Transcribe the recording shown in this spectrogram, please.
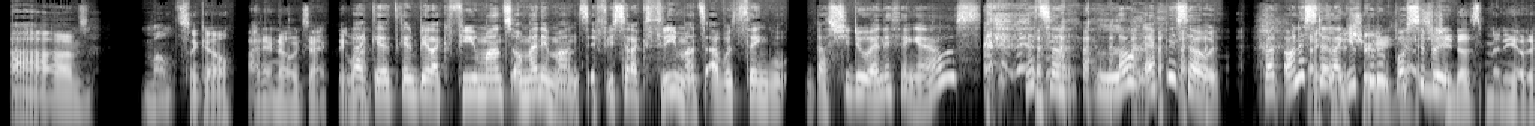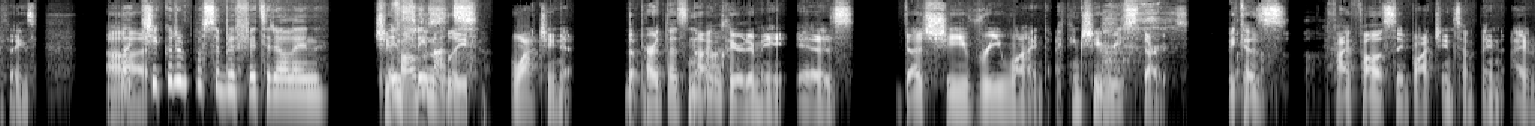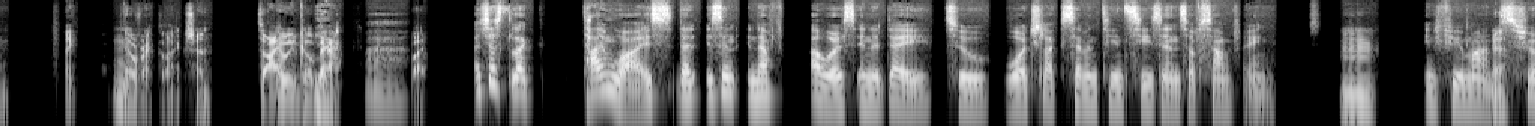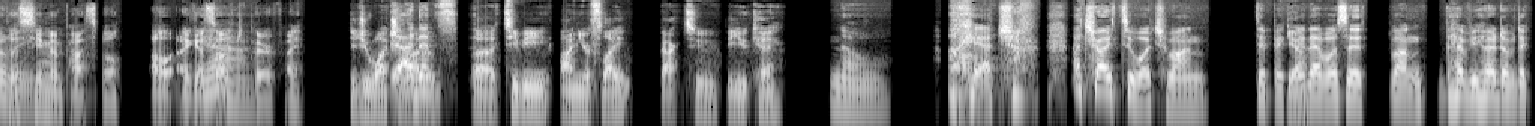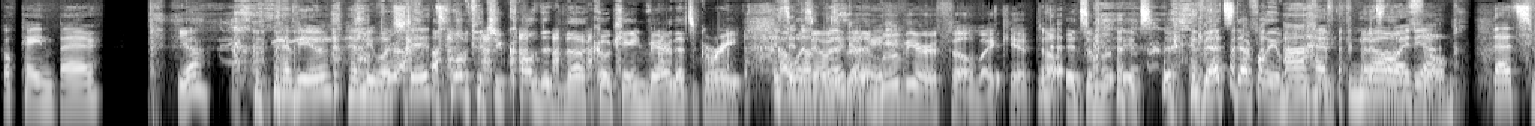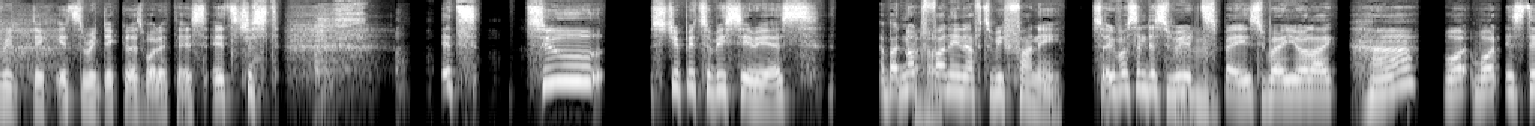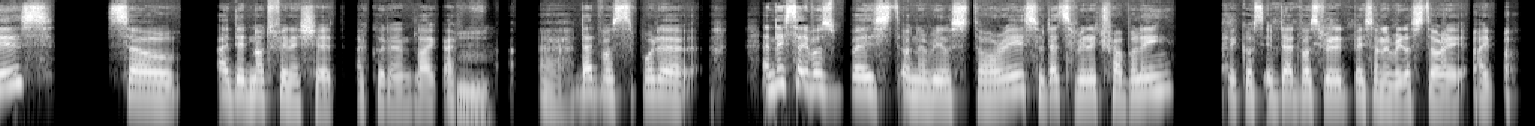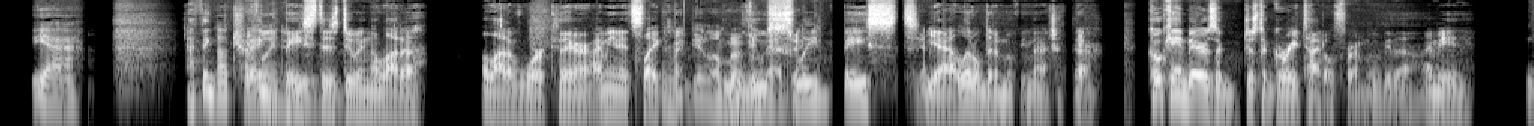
um months ago. I don't know exactly when. like it can be like a few months or many months. If you say like three months, I would think, does she do anything else? That's a long episode. But honestly, like you couldn't yes, possibly, she does many other things. Uh, like she couldn't possibly fit it all in. she in falls three asleep months. watching it. The part that's not Okay. clear to me is does she rewind? I think she restarts because if I fall asleep watching something, I have like no recollection. So I would go Yeah. back. Wow. What? It's just like time wise, that isn't enough hours in a day to watch like 17 seasons of something Mm, in a few yeah, months, surely. does seem impossible. I'll, I guess I'll have to clarify. Did you watch Yeah, a lot of uh, TV on your flight back to the UK? no. Okay, I, Oh. try, I tried to watch one. Typically, Yeah. there was a one. Have you heard of the Cocaine Bear? Yeah. Have you? Have you watched it? I love that you called it the Cocaine Bear. That's great. Is How it was not Now, that a movie or a film? I can't tell. It's a. mo- It's that's definitely a movie. I have That's no idea. film. That's ridiculous. It's ridiculous what it is. It's just, it's too stupid to be serious, but not Uh-huh. funny enough to be funny. So it was in this weird Hmm. space where you're like, huh? What? What is this? So I did not finish it. I couldn't. Like, I, Hmm. Uh, that was what a. And they say it was based on a real story, so that's really troubling. Because if that was really based on a real story, I, yeah, I think, Not I think Based indeed. is doing a lot of a lot of work there. I mean, it's like There might be a little movie loosely magic. based. Yeah. Yeah. a little bit of movie magic there. Cocaine Bear is a, just a great title for a movie, though. I mean,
